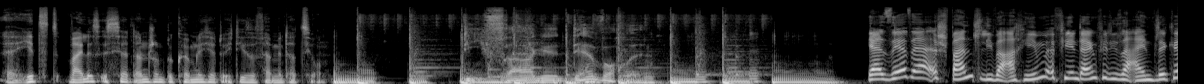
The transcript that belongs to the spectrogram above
erhitzt, weil es ist ja dann schon bekömmlicher durch diese Fermentation. Die Frage der Woche. Ja, sehr, sehr spannend, lieber Achim. Vielen Dank für diese Einblicke.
